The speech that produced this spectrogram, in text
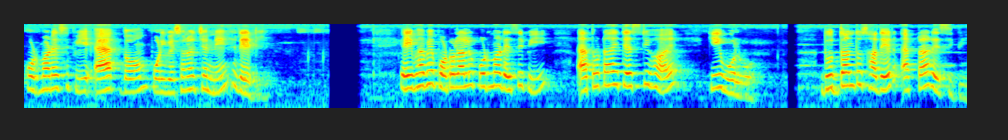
কোরমা রেসিপি একদম পরিবেশনের জন্যে রেডি এইভাবে পটল আলু কোরমা রেসিপি এতটাই টেস্টি হয়, কি বলব? দুর্দান্ত স্বাদের একটা রেসিপি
